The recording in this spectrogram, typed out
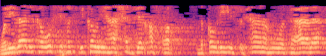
ولذلك وصفت بكونها حجا أصغر. لقوله سبحانه وتعالى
